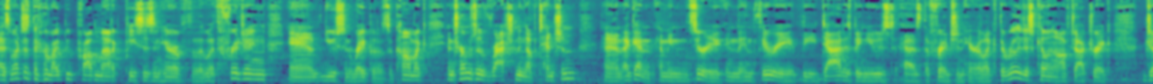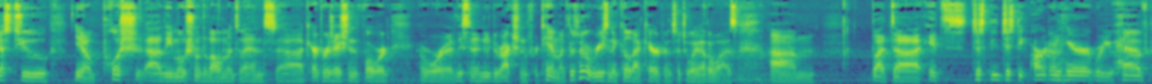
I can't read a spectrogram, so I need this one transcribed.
as much as there might be problematic pieces in here the, with fridging and use and rape as a comic, in terms of ratcheting up tension, and again, I mean, Siri, in, in theory, the dad is being used as the fridge in here. Like, they're really just killing off Jack Drake just to, you know, push uh, the emotional development and uh, characterization forward, or at least in a new direction for Tim. Like, there's no reason to kill that character in such a way otherwise. Um, but uh, it's just the, just the art on here where you have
